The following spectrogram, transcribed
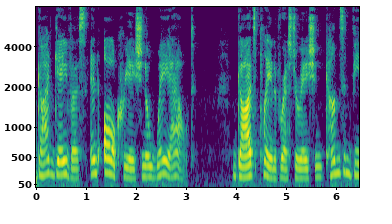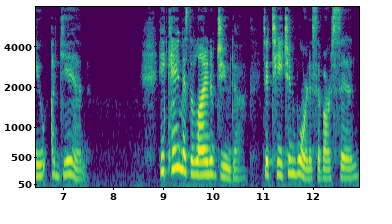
God gave us and all creation a way out. God's plan of restoration comes in view again. He came as the Lion of Judah to teach and warn us of our sin.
